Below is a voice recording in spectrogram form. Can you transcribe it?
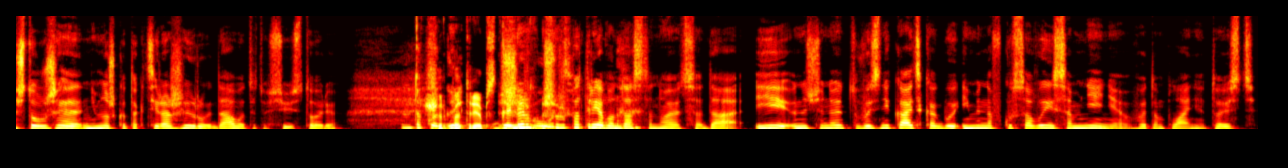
что уже немножко так тиражирует, да, вот эту всю историю. Ну, такой Ширпотребство. Голливуд. Ширпотребом, да, становится, да. И начинают возникать как бы именно вкусовые сомнения в этом плане. То есть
